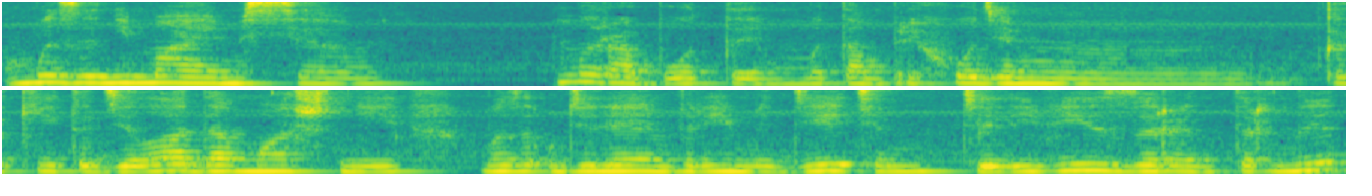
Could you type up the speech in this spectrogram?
мы занимаемся мы работаем, мы там приходим какие-то дела домашние, мы уделяем время детям, телевизор, интернет.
